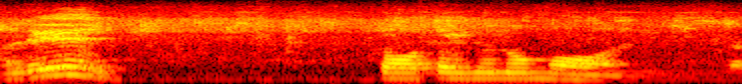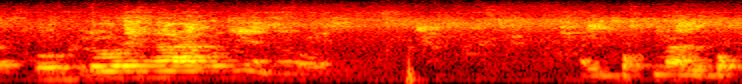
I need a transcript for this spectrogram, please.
Alin? Totoy no naman. Tuturing nga ako niyan. Oh. Albok na albok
